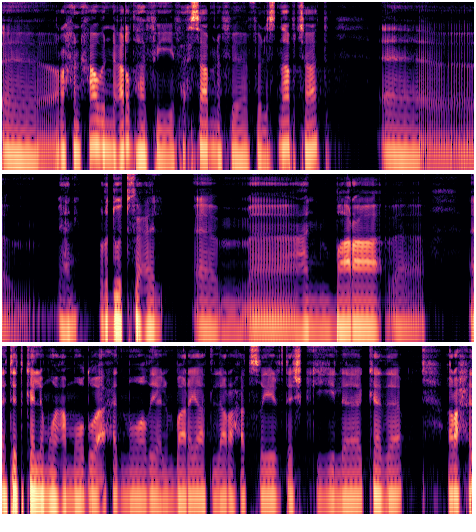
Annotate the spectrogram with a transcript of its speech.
آه، راح نحاول نعرضها في في حسابنا في في السناب شات آه، يعني ردود فعل آه، عن مباراة تتكلموا عن موضوع أحد مواضيع المباريات اللي راح تصير تشكيلة كذا. راح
